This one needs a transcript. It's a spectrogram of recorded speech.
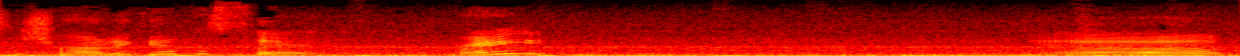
to try to get us there, right? Yep.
